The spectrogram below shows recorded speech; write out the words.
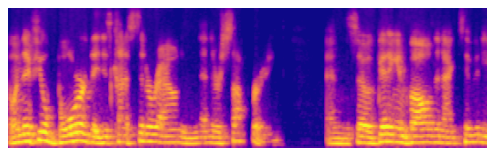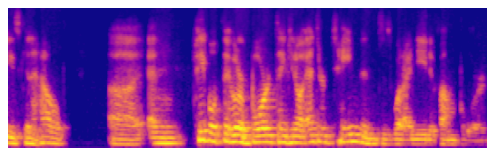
And when they feel bored, they just kind of sit around and, and they're suffering. And so getting involved in activities can help Uh, and people who are bored think, you know, entertainment is what I need if I'm bored.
